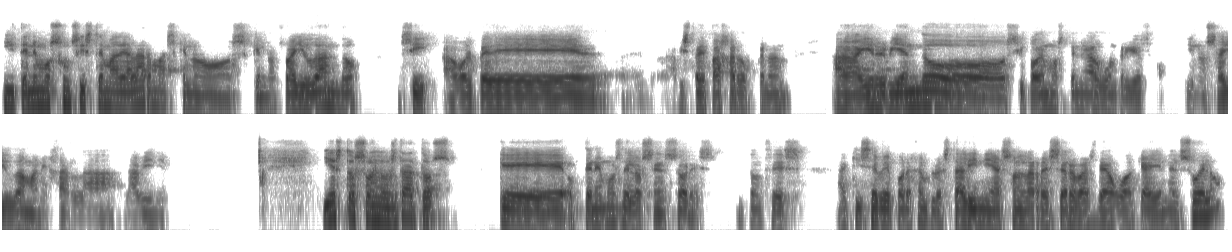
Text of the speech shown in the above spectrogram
y tenemos un sistema de alarmas que nos, que nos va ayudando, sí, a golpe de, a vista de pájaro, perdón, a ir viendo si podemos tener algún riesgo y nos ayuda a manejar la, la viña. Y estos son los datos que obtenemos de los sensores. Entonces, aquí se ve, por ejemplo, esta línea son las reservas de agua que hay en el suelo.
